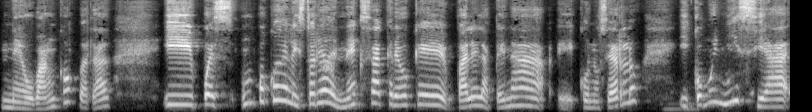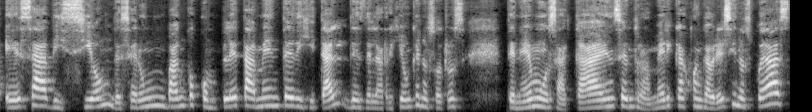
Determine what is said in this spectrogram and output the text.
neobanco, ¿verdad? Y pues un poco de la historia de Nexa creo que vale la pena eh, conocerlo y cómo inicia esa visión de ser un banco completamente digital desde la región que nosotros tenemos acá en Centroamérica. Juan Gabriel, si nos, puedas,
